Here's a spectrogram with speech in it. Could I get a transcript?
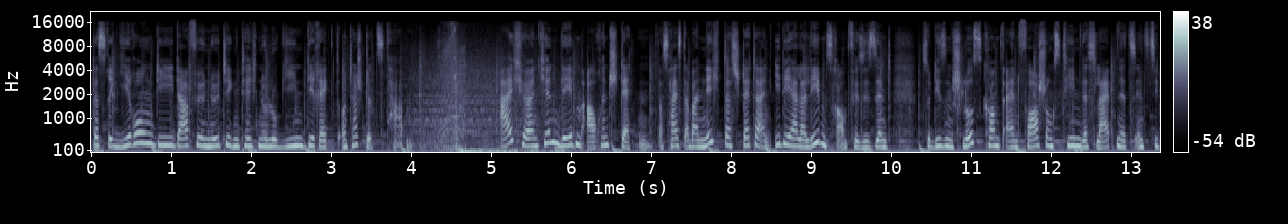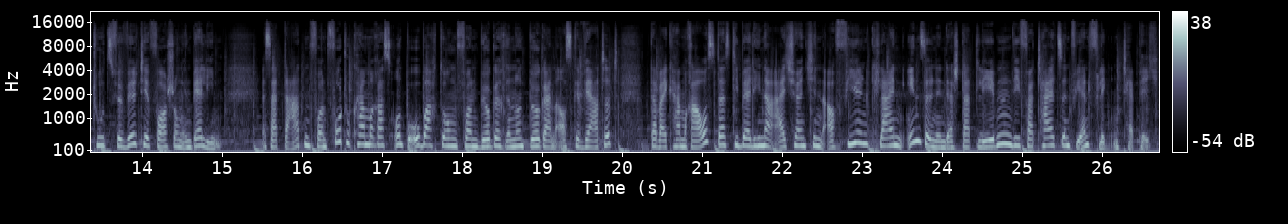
dass Regierungen die dafür nötigen Technologien direkt unterstützt haben. Eichhörnchen leben auch in Städten. Das heißt aber nicht, dass Städte ein idealer Lebensraum für sie sind. Zu diesem Schluss kommt ein Forschungsteam des Leibniz-Instituts für Wildtierforschung in Berlin. Es hat Daten von Fotokameras und Beobachtungen von Bürgerinnen und Bürgern ausgewertet. Dabei kam raus, dass die Berliner Eichhörnchen auf vielen kleinen Inseln in der Stadt leben, die verteilt sind wie ein Flickenteppich.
